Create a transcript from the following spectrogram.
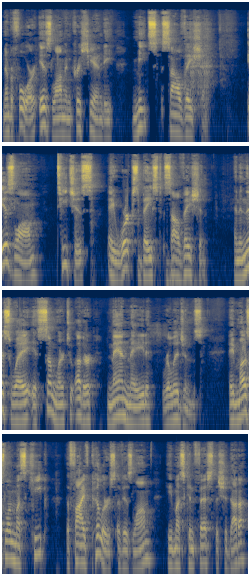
Number four, Islam and Christianity meets salvation. Islam teaches a works based salvation, and in this way is similar to other man made religions. A Muslim must keep the five pillars of Islam. He must confess the Shahada.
